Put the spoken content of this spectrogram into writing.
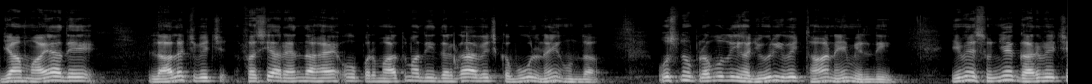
ਜਾਂ ਮਾਇਆ ਦੇ ਲਾਲਚ ਵਿੱਚ ਫਸਿਆ ਰਹਿੰਦਾ ਹੈ, ਉਹ ਪਰਮਾਤਮਾ ਦੀ ਦਰਗਾਹ ਵਿੱਚ ਕਬੂਲ ਨਹੀਂ ਹੁੰਦਾ। ਉਸ ਨੂੰ ਪ੍ਰਭੂ ਦੀ ਹਜ਼ੂਰੀ ਵਿੱਚ ਥਾਂ ਨਹੀਂ ਮਿਲਦੀ। ਜਿਵੇਂ ਸੁਣਿਏ ਘਰ ਵਿੱਚ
